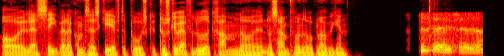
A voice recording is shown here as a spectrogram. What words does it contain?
Og øh, lad os se, hvad der kommer til at ske efter påske. Du skal i hvert fald ud og kramme, når, øh, når samfundet åbner op igen. Det skal jeg helt sikkert, ja.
